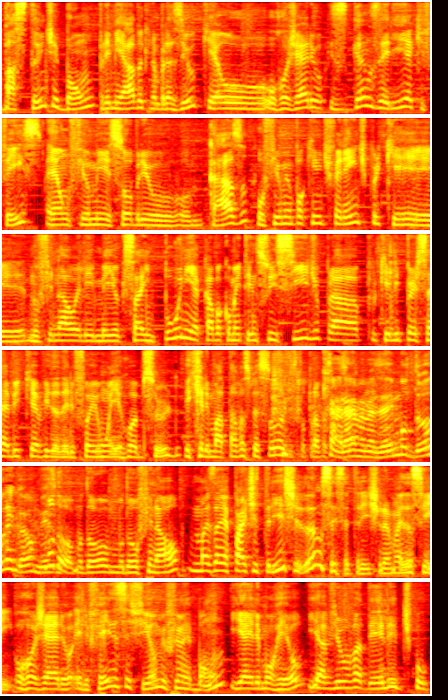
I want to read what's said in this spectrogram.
bastante bom, premiado aqui no Brasil, que é o, o Rogério Sganzeria que fez. É um filme sobre o, o caso. O filme é um pouquinho diferente, porque no final ele meio que sai impune e acaba cometendo suicídio pra, porque ele percebe que a vida dele foi um erro absurdo e que ele matava as pessoas, estuprava as pessoas. Caramba, mas aí mudou legal mesmo. Mudou, mudou, mudou o final. Mas aí a parte triste, eu não sei se é triste, né? Mas assim, o Rogério, ele fez esse filme, o filme é bom, e aí ele morreu, e a viúva dele, tipo,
